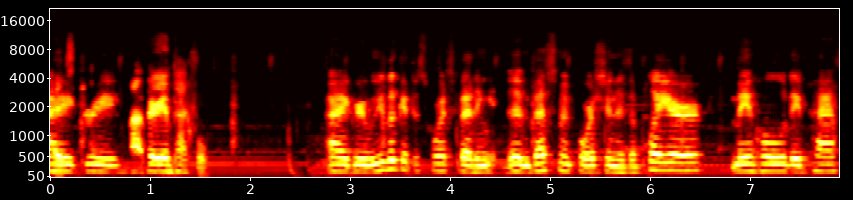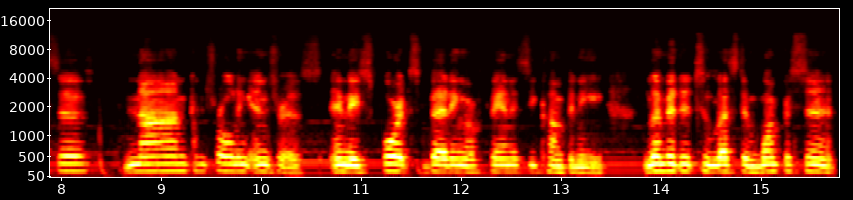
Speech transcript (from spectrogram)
i It's- agree Not very impactful. I agree. When look at the sports betting, the investment portion is a player may hold a passive, non controlling interest in a sports betting or fantasy company, limited to less than 1%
